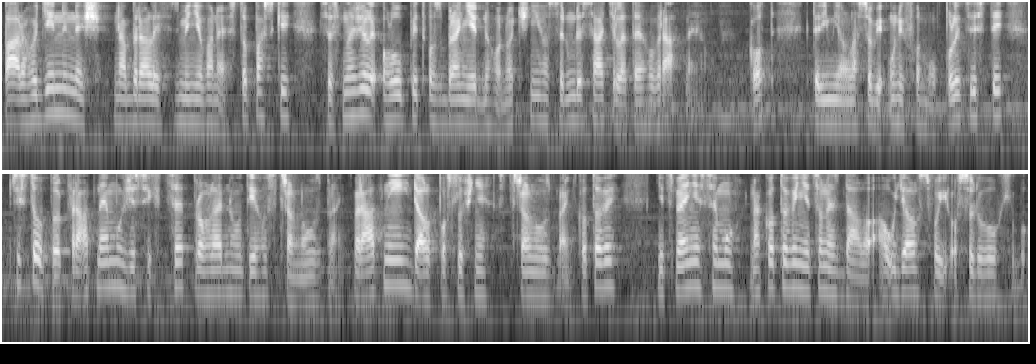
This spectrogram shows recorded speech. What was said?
Pár hodin, než nabrali zmiňované stopařky, se snažili oloupit o zbraň jednoho nočního 70-letého vrátného. Kot, který měl na sobě uniformu policisty, přistoupil k vrátnému, že si chce prohlédnout jeho střelnou zbraň. Vrátný dal poslušně střelnou zbraň Kotovi, nicméně se mu na Kotovi něco nezdálo a udělal svoji osudovou chybu.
